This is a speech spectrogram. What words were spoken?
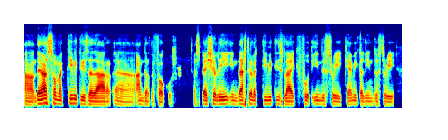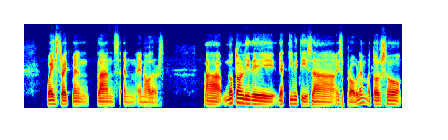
Uh, there are some activities that are under the focus, especially industrial activities like food industry, chemical industry, waste treatment plants, and, and others. Uh, not only the, the activity is, uh, is a problem, but also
